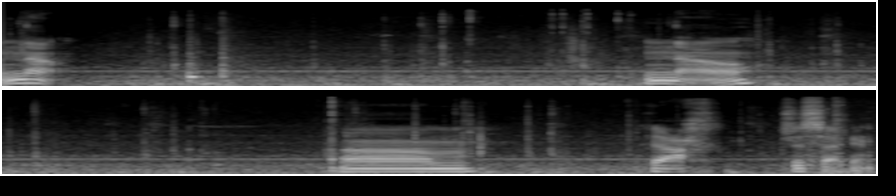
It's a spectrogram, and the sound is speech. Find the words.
No. No. Um. Yeah, just a second.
